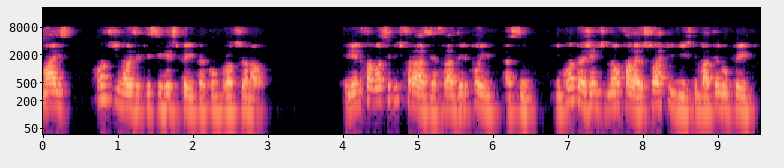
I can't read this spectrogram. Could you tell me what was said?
mas quantos de nós aqui se respeita como profissional? E ele falou a seguinte frase, a frase dele foi assim, enquanto a gente não falar eu sou arquivista e bater no peito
